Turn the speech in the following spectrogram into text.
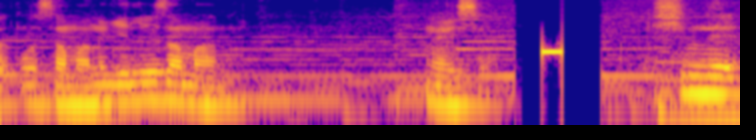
Sakla zamanı gelir zamanı. Neyse. Şimdi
